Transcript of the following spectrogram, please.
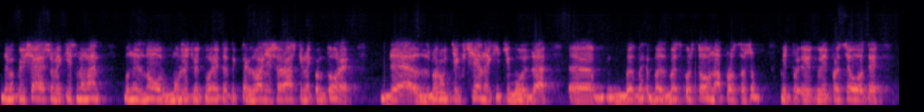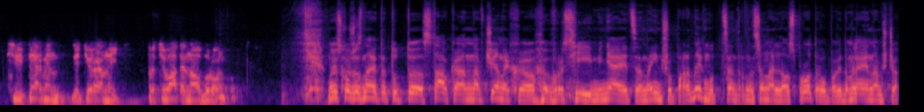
не виключаю, що в якийсь момент вони знову можуть відтворити так, так звані шарашкіни контори, де зберуть тих вчених, які будуть за е, без, безкоштовно, а просто щоб відпр- відпрацьовувати свій термін тюремний, працювати на оборонку. Ну і схоже, знаєте, тут е, ставка на вчених е, в Росії міняється на іншу парадигму. Центр національного спротиву повідомляє нам, що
